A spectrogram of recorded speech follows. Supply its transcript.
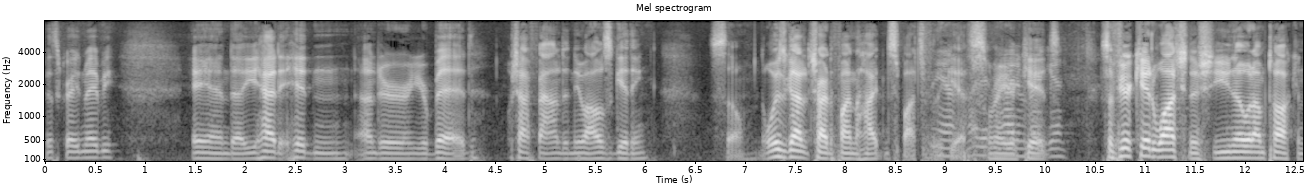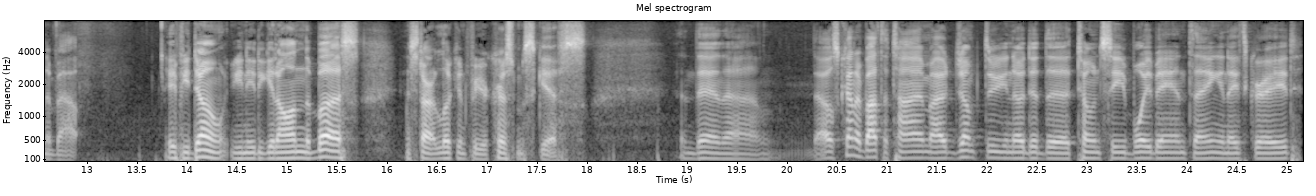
fifth grade maybe, and uh, you had it hidden under your bed, which I found and knew I was getting. So always got to try to find the hiding spots for yeah, the gifts when you're kids. So if you're a kid watching this, you know what I'm talking about. If you don't, you need to get on the bus and start looking for your Christmas gifts. And then um, that was kind of about the time I jumped through, you know, did the Tone C boy band thing in eighth grade.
